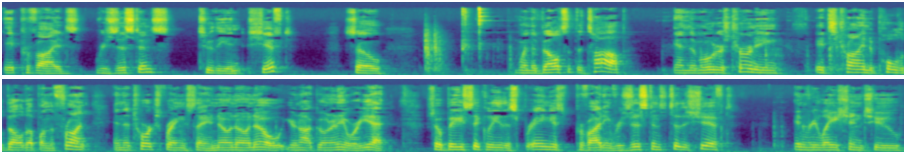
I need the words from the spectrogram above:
it provides resistance to the shift. So when the belt's at the top and the motor's turning, it's trying to pull the belt up on the front and the torque spring saying, no, no, no, you're not going anywhere yet. So basically the spring is providing resistance to the shift in relation to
